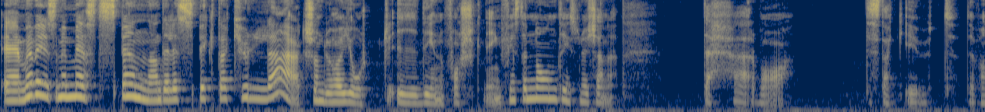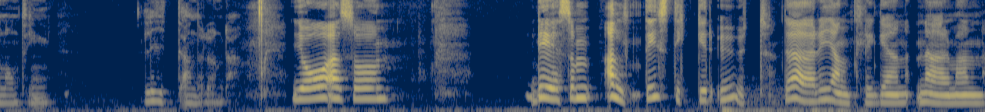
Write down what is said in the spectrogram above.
Eh, men vad är det som är mest spännande eller spektakulärt som du har gjort i din forskning? Finns det någonting som du känner att det här var, det stack ut, det var någonting lite annorlunda? Ja, alltså det som alltid sticker ut, det är egentligen när man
